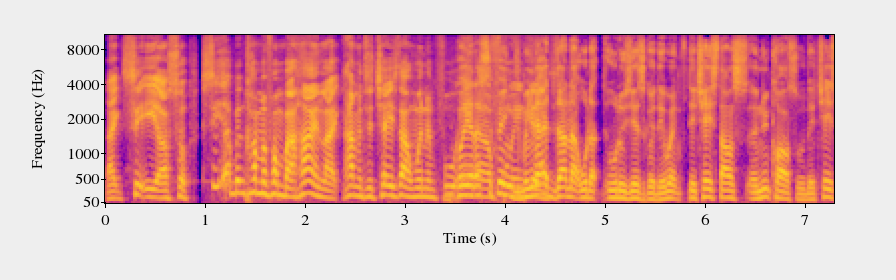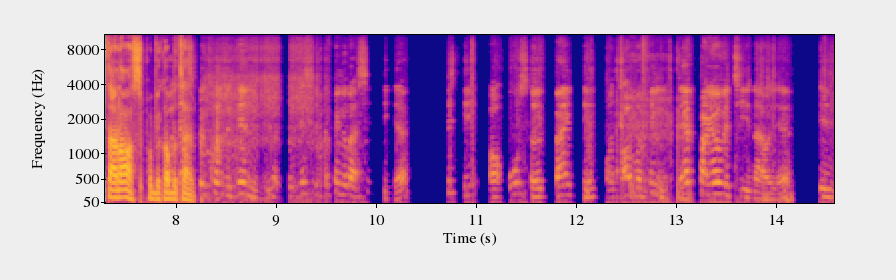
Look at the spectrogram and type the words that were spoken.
like City are so. See, I've been coming from behind, like having to chase down winning 14. But yeah, that's the thing. 14 But United done that all, that all those years ago. They went, they chased down uh, Newcastle, they chased down us probably a couple But times. because again, look, this is the thing about City, yeah. City are also banking on other things. Their priority now, yeah, is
